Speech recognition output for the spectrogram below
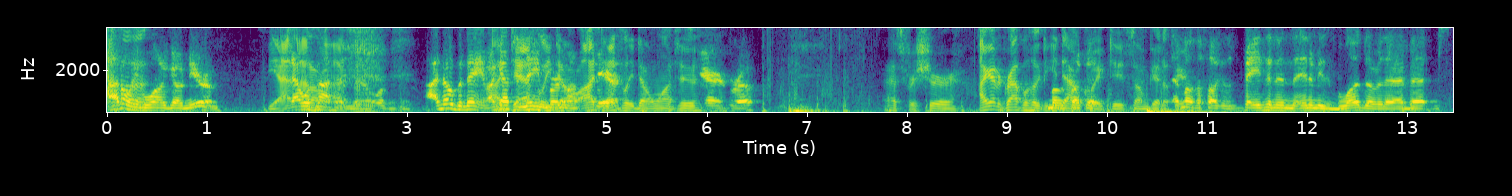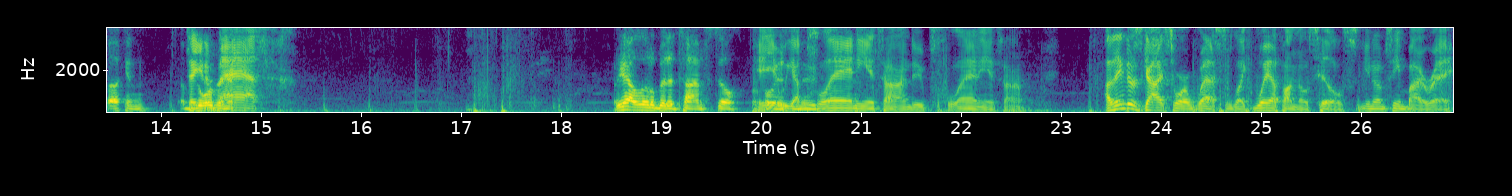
I don't even that- want to go near him. Yeah, That I was know. him, man. It wasn't him. I know the name. I I got the name don't. on I definitely don't want to. Scared, bro. That's for sure. I got a grapple hook to get down quick, dude. So I'm good up That here. motherfucker's bathing in the enemy's blood over there. I bet just fucking Taking a absorbing it. bath. We got a little bit of time still. Before we got move. plenty of time, dude. Plenty of time. I think there's guys to our west, like way up on those hills. You know what I'm seeing by Ray.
